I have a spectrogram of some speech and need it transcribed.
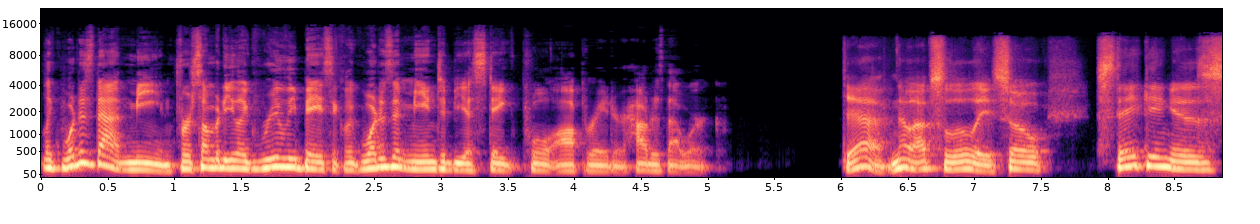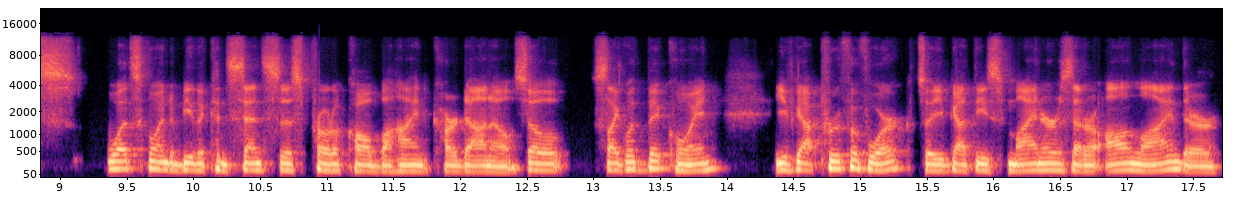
like? What does that mean for somebody like really basic? Like, what does it mean to be a stake pool operator? How does that work? Yeah, no, absolutely. So staking is what's going to be the consensus protocol behind Cardano. So it's like with Bitcoin, you've got proof of work. So you've got these miners that are online. They're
